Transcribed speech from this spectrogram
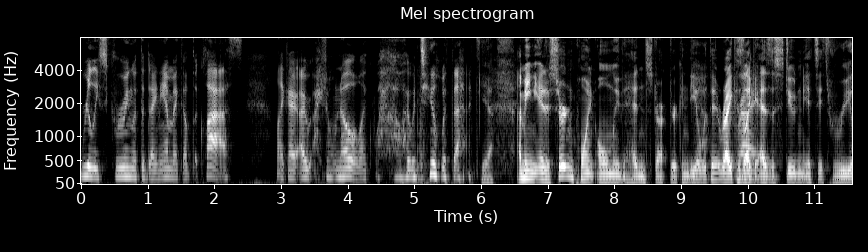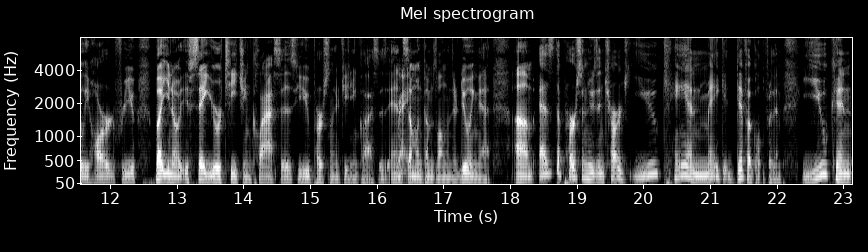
really screwing with the dynamic of the class like I, I i don't know like how i would deal with that Yeah, I mean, at a certain point, only the head instructor can deal Yeah. with it, right? Because like as a student, it's it's really hard for you. But you know, if say you're teaching classes, you personally are teaching classes, and Right. someone comes along and they're doing that, um, as the person who's in charge, you can make it difficult for them. You can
